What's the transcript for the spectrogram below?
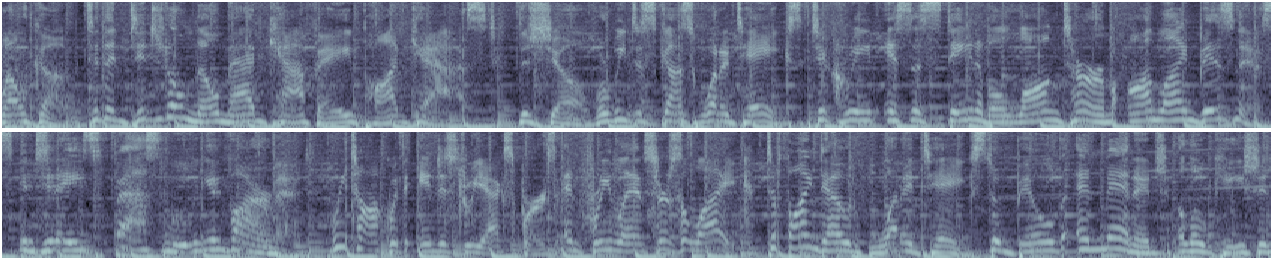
Welcome to the Digital Nomad Cafe podcast, the show where we discuss what it takes to create a sustainable long term online business in today's fast moving environment. We talk with industry experts and freelancers alike to find out what it takes to build and manage a location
